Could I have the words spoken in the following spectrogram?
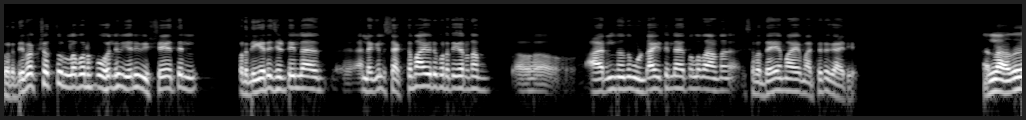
പ്രതിപക്ഷത്തുള്ളവർ പോലും ഈ ഒരു വിഷയത്തിൽ പ്രതികരിച്ചിട്ടില്ല അല്ലെങ്കിൽ ശക്തമായ ഒരു പ്രതികരണം ആരിൽ നിന്നും ഉണ്ടായിട്ടില്ല എന്നുള്ളതാണ് ശ്രദ്ധേയമായ മറ്റൊരു കാര്യം. അല്ല അത്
